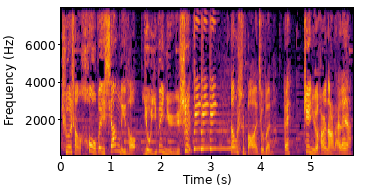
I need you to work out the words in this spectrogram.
车上后备箱里头有一位女士。当时保安就问呢，哎，这女孩哪来的呀？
